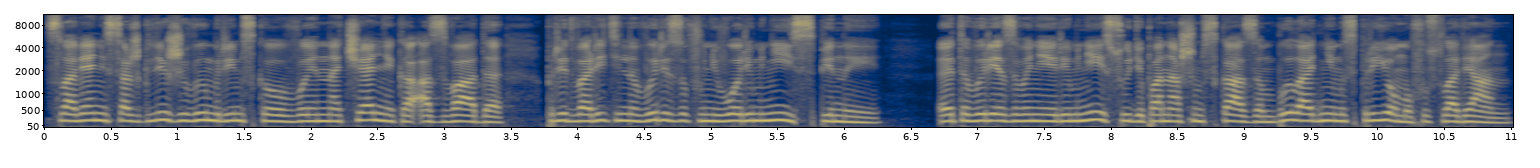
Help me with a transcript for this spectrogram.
славяне сожгли живым римского военачальника Азвада, предварительно вырезав у него ремни из спины. Это вырезывание ремней, судя по нашим сказам, было одним из приемов у славян.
